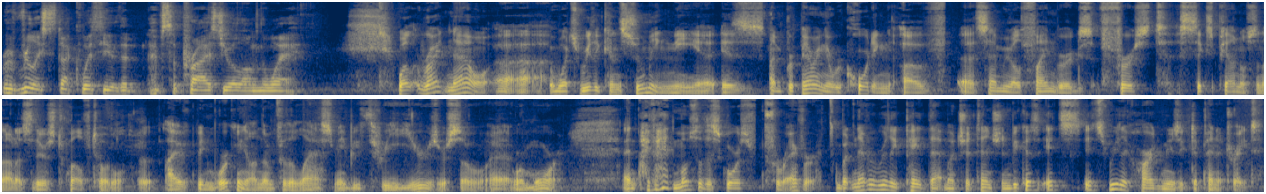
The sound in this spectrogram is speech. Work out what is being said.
have really stuck with you that have surprised you along the way? Well, right now, uh, what's really consuming me uh, is I'm preparing a recording of uh, Samuel Feinberg's first six piano sonatas. There's 12 total. Uh, I've been working on them for the last maybe three years or so, uh, or more. And I've had most of the scores forever, but never really paid that much attention because it's, it's really hard music to penetrate,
